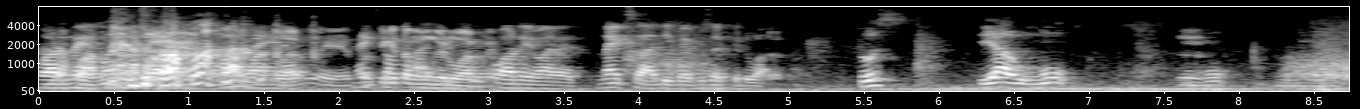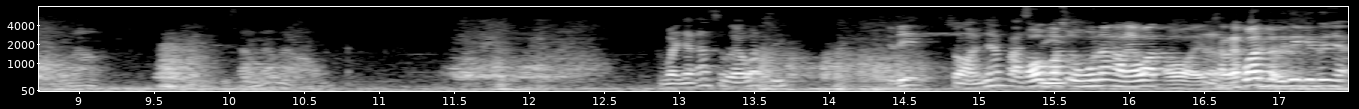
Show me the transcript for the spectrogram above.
Warnet. warnet warnet Next nanti kita ngomongin warnet Warnet, warnet. Next lah di episode kedua. Terus dia ungu. Hmm. Ungu. Nah, sisanya nggak. Kebanyakan selewat sih. Jadi soalnya pasti Oh pas unguna ngelewat. Oh, Eh. selewat berarti gitu nya.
